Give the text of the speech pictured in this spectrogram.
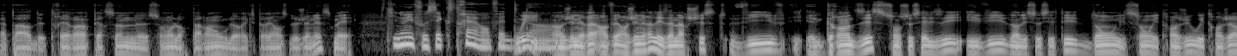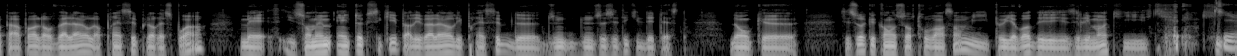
à part de très rares personnes euh, selon leurs parents ou leur expérience de jeunesse, mais Sinon, il faut s'extraire en fait. oui, en général, en, fait, en général, les anarchistes vivent, et- grandissent, sont socialisés et vivent dans des sociétés dont ils sont étrangers ou étrangères par rapport à leurs valeurs, leurs principes, leurs espoirs, mais ils sont même intoxiqués par les valeurs, les principes d'une société qu'ils détestent. Donc, euh, c'est sûr que quand on se retrouve ensemble, il peut y avoir des éléments qui, qui, qui- qui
